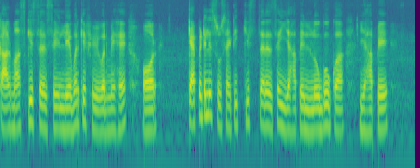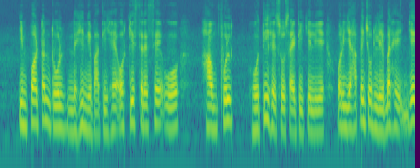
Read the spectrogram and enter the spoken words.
कार मास किस तरह से लेबर के फेवर में है और कैपिटलिस्ट सोसाइटी किस तरह से यहाँ पे लोगों का यहाँ पे इंपॉर्टेंट रोल नहीं निभाती है और किस तरह से वो हार्मफुल होती है सोसाइटी के लिए और यहाँ पे जो लेबर है, ये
